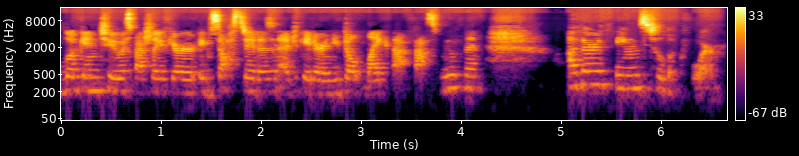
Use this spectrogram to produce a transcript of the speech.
look into, especially if you're exhausted as an educator and you don't like that fast movement. Other things to look for.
